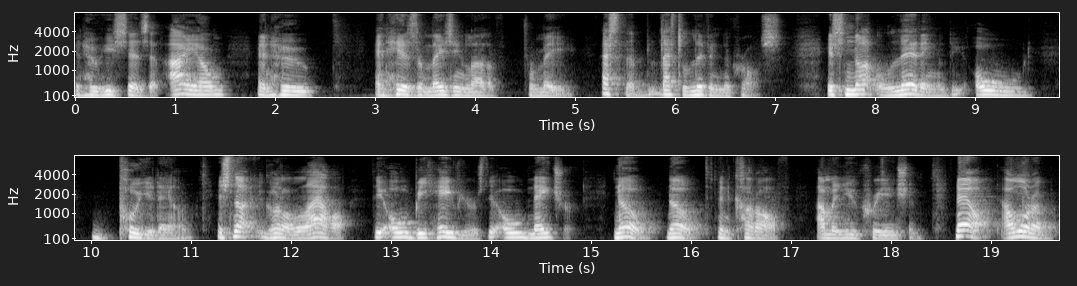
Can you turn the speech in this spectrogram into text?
and who He says that I am, and who, and His amazing love for me. That's the that's living the cross. It's not letting the old pull you down. It's not going to allow the old behaviors, the old nature. No, no, it's been cut off. I'm a new creation. Now, I want to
